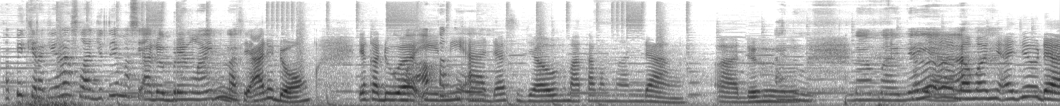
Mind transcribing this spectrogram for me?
Tapi kira-kira selanjutnya masih ada brand lain Hmm, masih ada dong. Yang kedua Wah, apa ini tuh? ada sejauh mata memandang. Aduh. Aduh, namanya ya. namanya aja udah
